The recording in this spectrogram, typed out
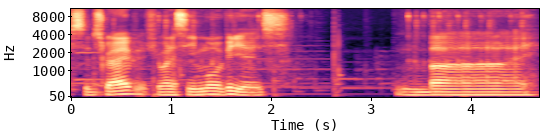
subscribe if you want to see more videos. Bye.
